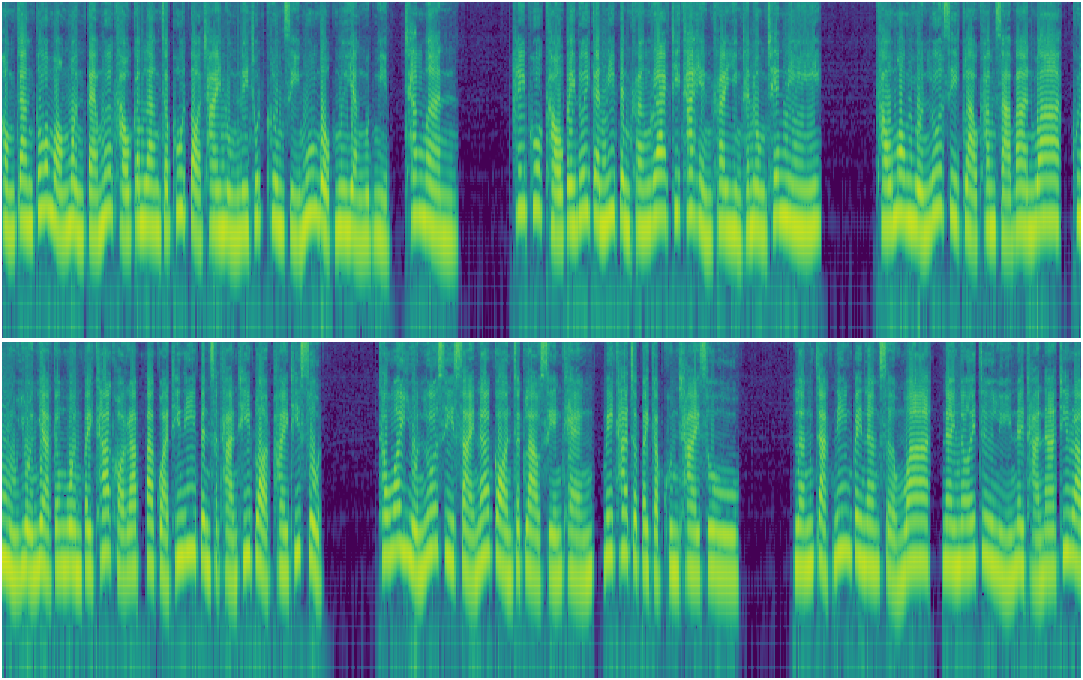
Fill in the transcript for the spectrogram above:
ของจางตัวหมองหม่นแต่เมื่อเขากำลังจะพูดต่อชายหนุ่มในชุดคลุมสีม่วงโบกมืออย่างหงุดหงิด ช่างมัน ให้พวกเขาไปด้วยกันนี่เป็นครั้งแรกที่ข้าเห็นใครหญิงทนงเช่นนี้ เขามองหยวนลู่ซีกล่าวคำสาบานว่า คุณหนูหยวนอย่ากังวลไปข้าขอรับปากว่าที่นี่เป็นสถานที่ปลอดภัยที่สุดทว่าหยวนลู่ซีสายหน้าก่อนจะกล่าวเสียงแข็ง ไม่ข้าจะไปกับคุณชายซู หลังจากนิ่งไปนางเสริมว่านายน้อยจือหลีในฐานะที่เรา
